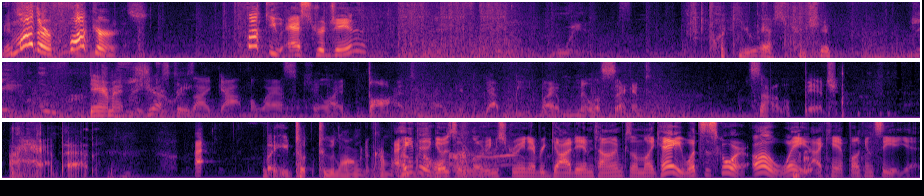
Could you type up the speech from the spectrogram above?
Yes. Motherfucker! Yes. Fuck you, estrogen! Fuck you, estrogen. Game over. Damn it, just as I got the last kill, I thought I got beat by a millisecond. Son of a bitch. I had that. I- But he took too long to come I hate that it goes to the loading screen every goddamn time, because I'm like, hey, what's the score? Oh, wait, I can't fucking see it yet.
